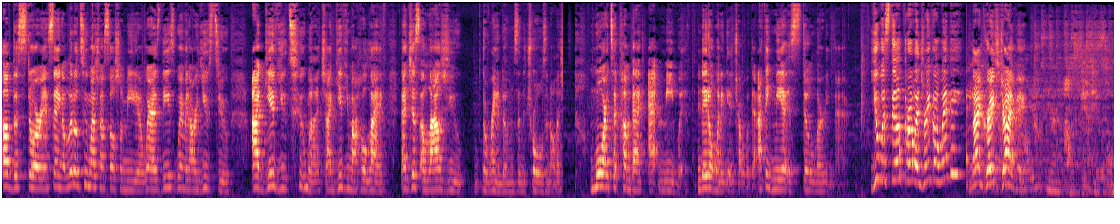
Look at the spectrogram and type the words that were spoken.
of the story and saying a little too much on social media. Whereas these women are used to, I give you too much. I give you my whole life. That just allows you the randoms and the trolls and all that more to come back at me with. And they don't want to get in trouble with that. I think Mia is still learning that. You would still throw a drink on Wendy? Not Grace driving. I'm 54.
